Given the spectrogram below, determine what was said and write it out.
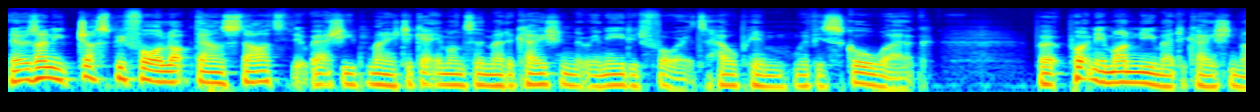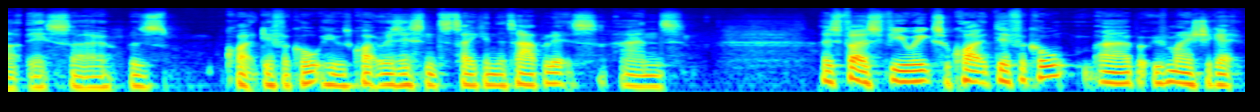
And it was only just before lockdown started that we actually managed to get him onto the medication that we needed for it to help him with his schoolwork. But putting him on new medication like this uh, was quite difficult. He was quite resistant to taking the tablets, and those first few weeks were quite difficult, uh, but we've managed to get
